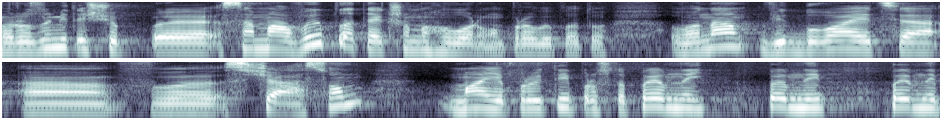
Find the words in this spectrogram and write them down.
розуміти, що е, сама виплата, якщо ми говоримо про виплату, вона відбувається е, в, з часом, має пройти просто певний, певний, певний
